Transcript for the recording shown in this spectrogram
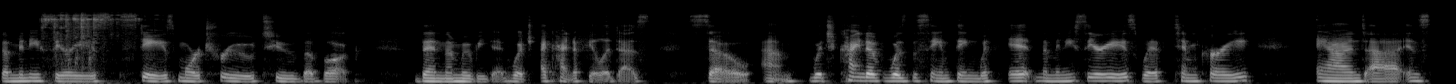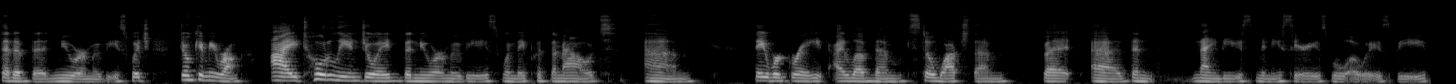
the miniseries stays more true to the book than the movie did, which I kind of feel it does. So, um, which kind of was the same thing with it, the miniseries with Tim Curry, and uh, instead of the newer movies, which don't get me wrong, I totally enjoyed the newer movies when they put them out. Um, they were great. I love them, still watch them, but uh, the 90s miniseries will always be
